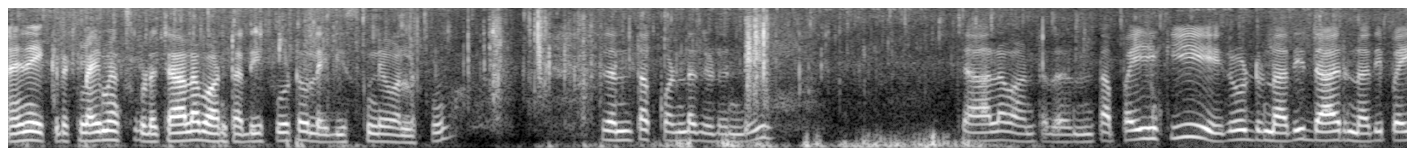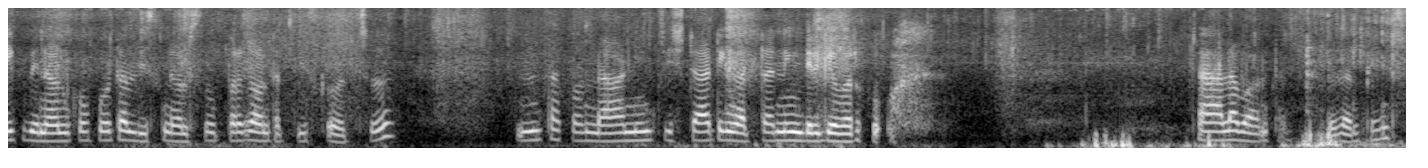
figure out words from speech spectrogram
అయినా ఇక్కడ క్లైమాక్స్ కూడా చాలా బాగుంటుంది. ఫోటోలు అవి తీసుకునే వాళ్ళకు. ఇదంతా కొండ చూడండి. చాలా బాగుంటుంది అంతా పైకి రోడ్డు ఉన్నది దారి ఉన్నది. పైకి పోయినామనుకో ఫోటోలు తీసుకునే వాళ్ళు సూపర్గా ఉంటుంది తీసుకోవచ్చు. అంతా కొండ ఆడ నుంచి స్టార్టింగ్ టర్నింగ్ తిరిగే వరకు. చాలా బాగుంటుంది చూడండి ఫ్రెండ్స్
